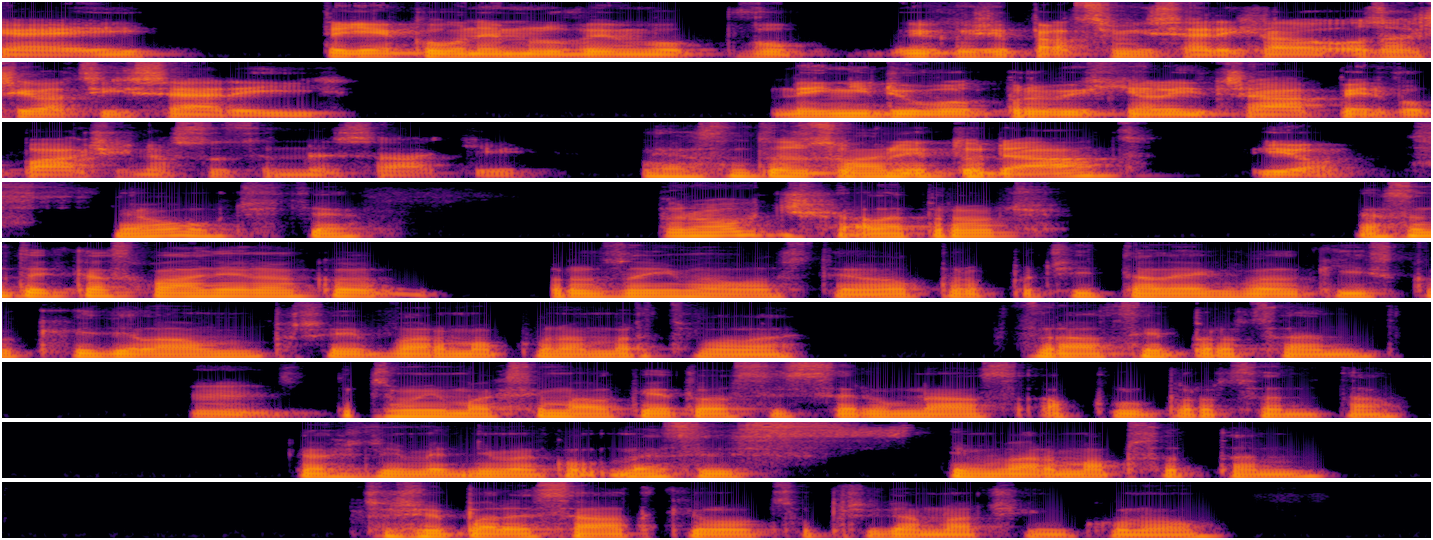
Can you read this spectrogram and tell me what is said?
Teď jako nemluvím o, o jakože pracovních sériích, ale o zahřívacích sériích. Není důvod, proč bych měl jít třeba pět opáček na 170. Já jsem to Jsem schopný to dát? Jo. Jo, určitě. Proč? Ale proč? Já jsem teďka schválně no jako pro zajímavost, jo, propočítal, jak velký skoky dělám při warm-upu na mrtvole. V rámci procent. Hmm. Z můj maximálky je to asi 17,5%. Každým jedním jako mezi s tím warm-up setem. Což je 50 kg, co přidám na činku, no.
